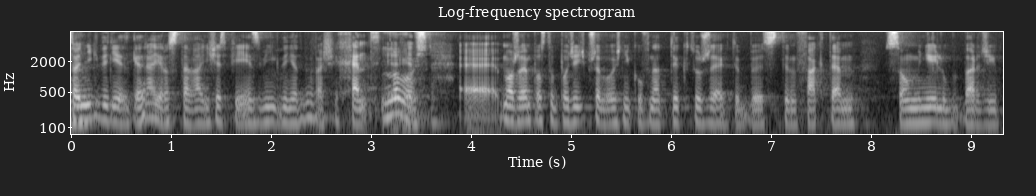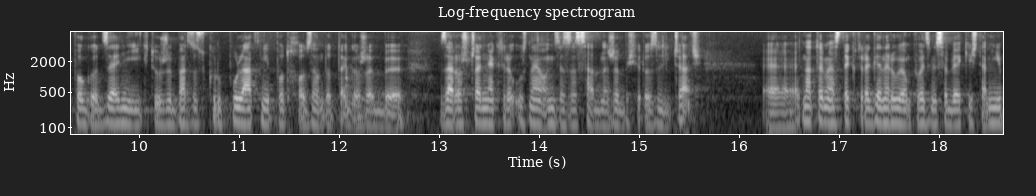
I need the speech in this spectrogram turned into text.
to nigdy nie, generalnie rozstawanie się z pieniędzmi nigdy nie odbywa się chętnie, No więc e, możemy po prostu podzielić przewoźników na tych, którzy jak gdyby z tym faktem są mniej lub bardziej pogodzeni i którzy bardzo skrupulatnie podchodzą do tego, żeby za roszczenia, które uznają oni za zasadne, żeby się rozliczać. E, Natomiast te, które generują powiedzmy sobie jakieś tam nie-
